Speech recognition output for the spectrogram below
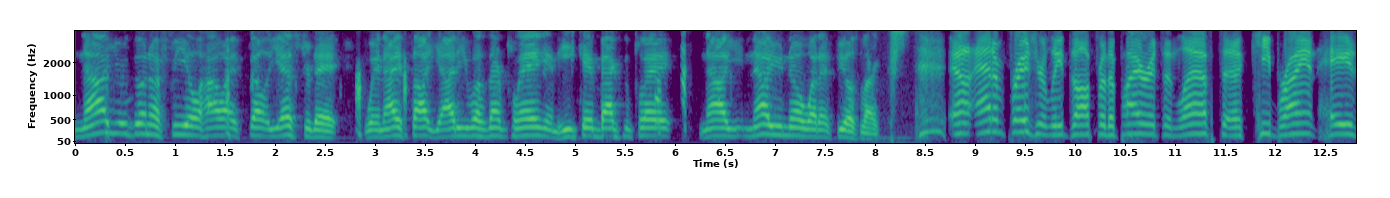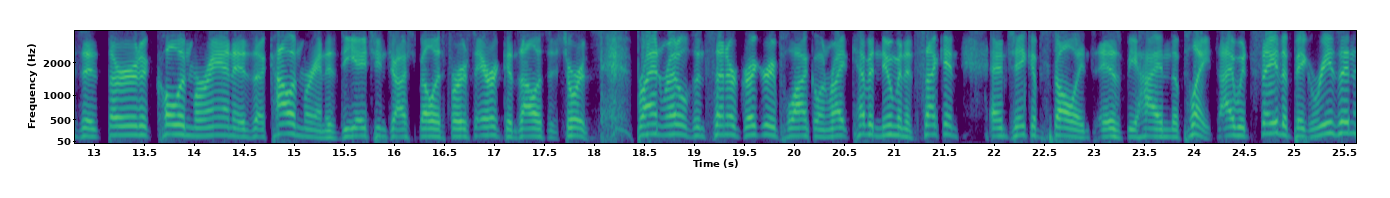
Now you're gonna feel how I felt yesterday when I thought Yadi was not playing and he came back to play. Now you now you know what it feels like. Adam Frazier leads off for the Pirates and left. Uh, Bryant Hayes at third. Colin Moran is uh, Colin Moran is DHing Josh Bell at first. Erik Gonzalez at short. Bryan Reynolds in center. Gregory Polanco in right. Kevin Newman at second. And Jacob Stallings is behind the plate. I would say the big reason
